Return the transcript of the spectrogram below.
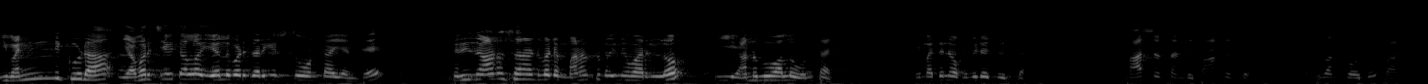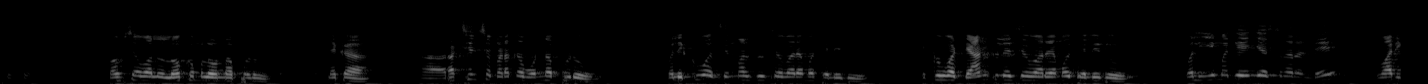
ఇవన్నీ కూడా ఎవరి జీవితాల్లో ఏలుబడి జరిగిస్తూ ఉంటాయి అంటే శరీరానుసారమైనటువంటి మనసు కలిగిన వారిలో ఈ అనుభవాలు ఉంటాయి. ఈ మధ్యనే ఒక వీడియో చూశాను. పాస్టర్స్ అండి పాస్టర్సే తప్పుగా అనుకోవద్దు పాస్టర్సే బహుశా వాళ్ళు లోకంలో ఉన్నప్పుడు లేక రక్షించబడక ఉన్నప్పుడు వాళ్ళు ఎక్కువ సినిమాలు చూసేవారేమో తెలీదు ఎక్కువగా డ్యాన్సులు వేసేవారేమో తెలీదు. వాళ్ళు ఈ మధ్య ఏం చేస్తున్నారంటే వారి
